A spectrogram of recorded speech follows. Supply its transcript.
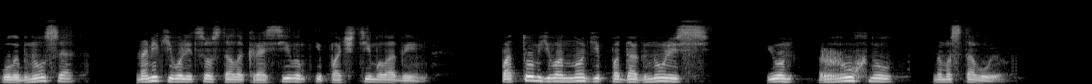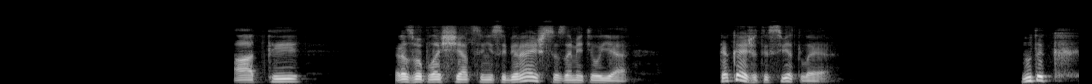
улыбнулся. На миг его лицо стало красивым и почти молодым. Потом его ноги подогнулись, и он рухнул на мостовую. «А ты развоплощаться не собираешься?» — заметил я. «Какая же ты светлая!» «Ну так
